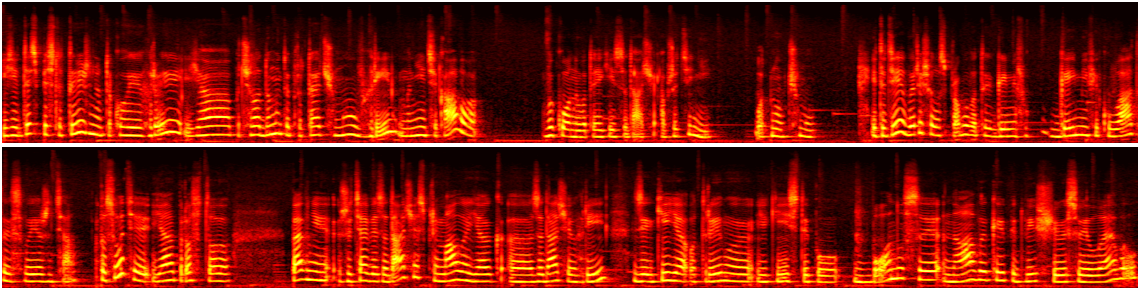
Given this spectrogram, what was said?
І десь після тижня такої гри я почала думати про те, чому в грі мені цікаво виконувати якісь задачі, а в житті ні. От ну чому? І тоді я вирішила спробувати гейміфу- гейміфікувати своє життя. По суті, я просто певні життєві задачі сприймала як е, задачі в грі, за які я отримую якісь типу бонуси, навики, підвищую свій левел.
